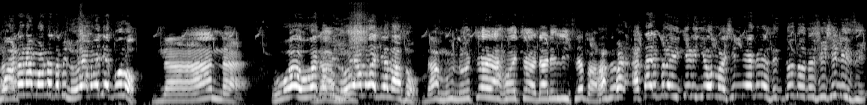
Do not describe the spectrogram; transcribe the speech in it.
મોનો ના મોનો તમે લોહી આલવા જ્યાં બોલો. ના ના. ઉવે ઉવે તમે લોહી આલવા ગયેલા છો. ના હું લોચો હોય તો અડાડેલી છે ભાડા પણ અત્યારે પેલા ઈચડી ગયો મશીન નીકળે સીધો તો તો શીશી લીધી.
